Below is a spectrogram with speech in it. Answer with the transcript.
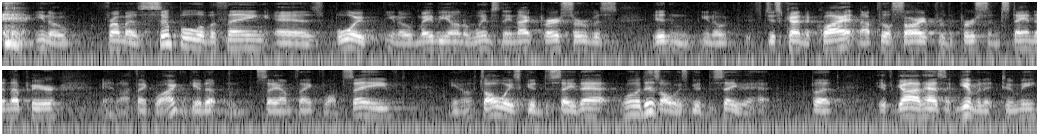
Um, you know, from as simple of a thing as, boy, you know, maybe on a Wednesday night prayer service, isn't, you know, it's just kind of quiet, and I feel sorry for the person standing up here. And I think, well, I can get up and say I'm thankful I'm saved. You know, it's always good to say that. Well, it is always good to say that. But if God hasn't given it to me,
